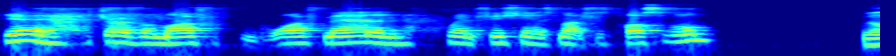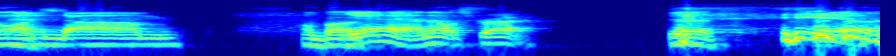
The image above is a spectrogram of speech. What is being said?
yeah, drove my wife, wife mad and went fishing as much as possible. nice And um, on both. yeah, and that was great. Yeah, yeah.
